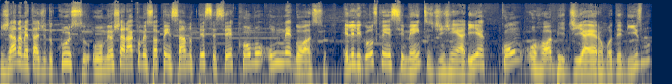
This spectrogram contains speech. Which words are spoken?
Já na metade do curso, o meu xará começou a pensar no TCC como um negócio. Ele ligou os conhecimentos de engenharia com o hobby de aeromodelismo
